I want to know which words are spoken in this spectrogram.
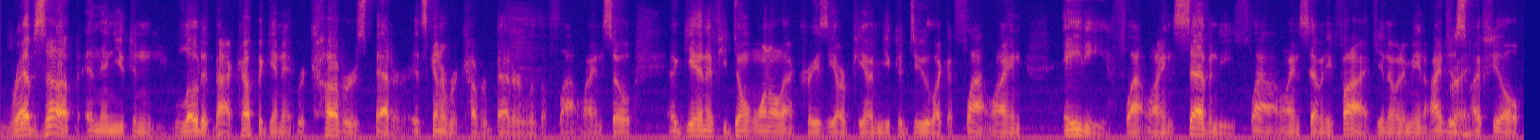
revs up and then you can load it back up again it recovers better. It's going to recover better with a flat line. So again if you don't want all that crazy rpm you could do like a flat line 80 flat line 70 flat line 75 you know what i mean? I just Right. i feel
